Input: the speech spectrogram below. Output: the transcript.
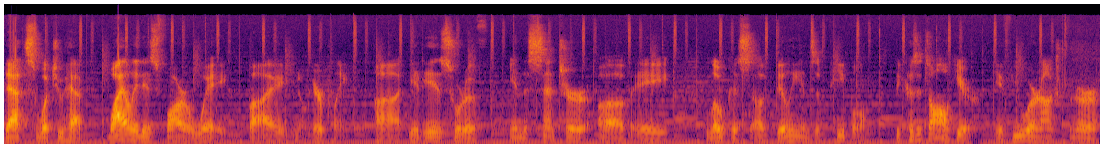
that's what you have while it is far away by you know airplane, uh, it is sort of in the center of a locus of billions of people because it's all here. If you were an entrepreneur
